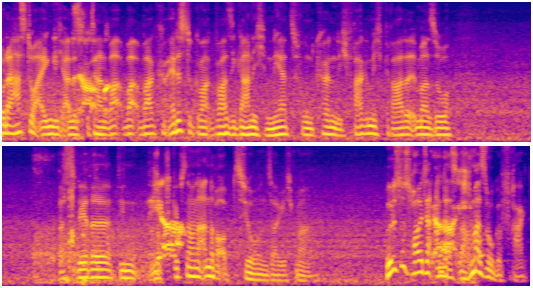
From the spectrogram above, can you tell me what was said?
Oder hast du eigentlich alles Ja, getan? War, war, war, hättest du qua- quasi gar nicht mehr tun können? Ich frage mich gerade immer so, was wäre die. Ja. Gibt es noch eine andere Option, sage ich mal? Würdest du es heute Ja, anders machen? Mal so gefragt.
